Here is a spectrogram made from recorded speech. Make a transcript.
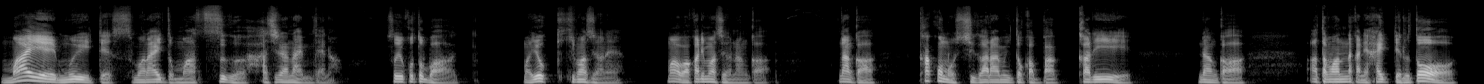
前へ向いて進まないとまっすぐ走らないみたいな。そういう言葉、まあよく聞きますよね。まあわかりますよ、なんか。なんか、過去のしがらみとかばっかり、なんか、頭の中に入ってると、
